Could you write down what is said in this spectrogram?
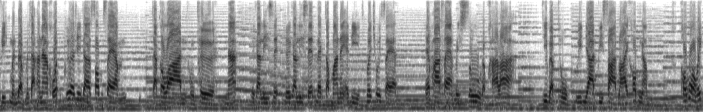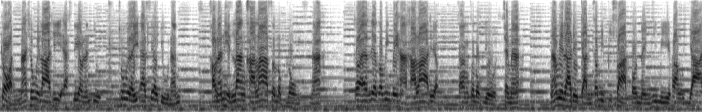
ฟิกเหมือนแบบมาจากอนาคตเพื่อที่จะซ่อมแซมจักรวาลของเธอนะ โดยการรีเซ็ตโดยการรีเซ็ตและกลับมาในอดีตเพื่อช่วยแซน และพาแซนไปสู้กับคาร่า ที่แบบถูกวิญญาณปีศาจร้ายครอบงำเขาบอกไว้ก่อนนะ ช่วงเวลาที่แอสเรียลนั้นอยู่ช่วงเวลาที่แอสเรียลอยู่นั้น เขานั้นเห็นร่างคาร่าสลบลงนะ ก็แอสเรียลก็วิ่งไปหาคาร่าที่แบบกำลังสลบอยู่ใช่ไหมฮะณเวลาเดียวกันก็มีปีศาจตนหนึ่งที่มีพลังวิญญาณ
